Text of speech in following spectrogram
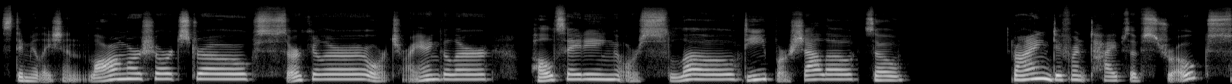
stimulation long or short strokes, circular or triangular, pulsating or slow, deep or shallow. So, trying different types of strokes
